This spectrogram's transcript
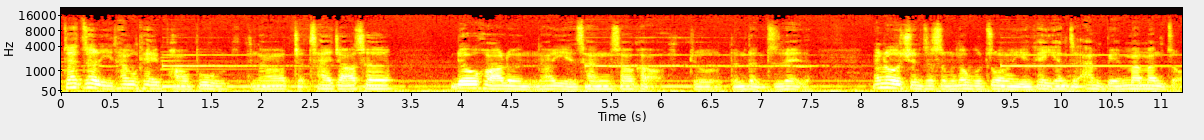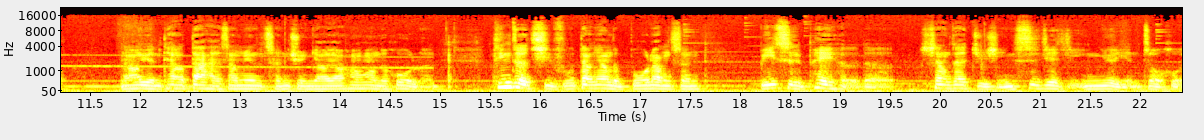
在这里，他们可以跑步，然后踩脚车、溜滑轮，然后野餐、烧烤，就等等之类的。那如果选择什么都不做呢？也可以沿着岸边慢慢走，然后远眺大海上面成群摇摇晃晃的货轮，听着起伏荡漾的波浪声，彼此配合的像在举行世界级音乐演奏会。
